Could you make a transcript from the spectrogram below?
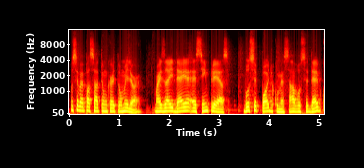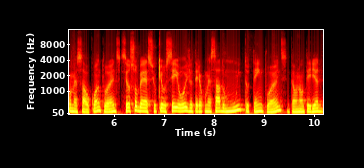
você vai passar a ter um cartão melhor. Mas a ideia é sempre essa: você pode começar, você deve começar o quanto antes. Se eu soubesse o que eu sei hoje, eu teria começado muito tempo antes, então não teria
